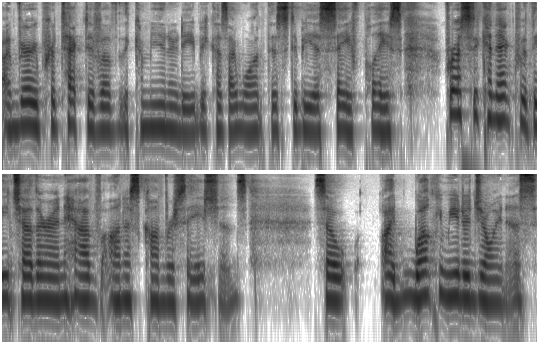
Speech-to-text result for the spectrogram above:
I'm very protective of the community because I want this to be a safe place for us to connect with each other and have honest conversations. So I'd welcome you to join us.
